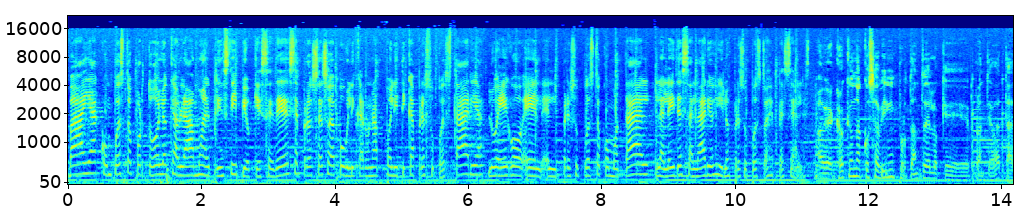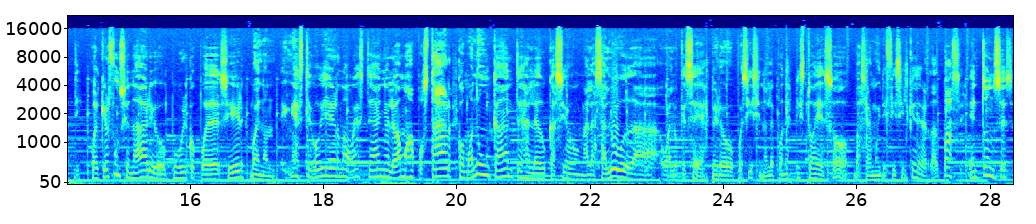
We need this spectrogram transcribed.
vaya compuesto por todo lo que hablábamos al principio, que se dé ese proceso de publicar una política presupuestaria, luego el, el presupuesto como tal, la ley de salarios y los presupuestos especiales? A ver, creo que una cosa bien importante de lo que planteaba Tati, cualquier funcionario público puede decir, bueno, en este gobierno o este año le vamos a apostar como nunca antes a la educación, a la salud o a lo que sea. Pero pues sí, si no le pones visto a eso, va a ser muy difícil que de verdad pase. Entonces,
